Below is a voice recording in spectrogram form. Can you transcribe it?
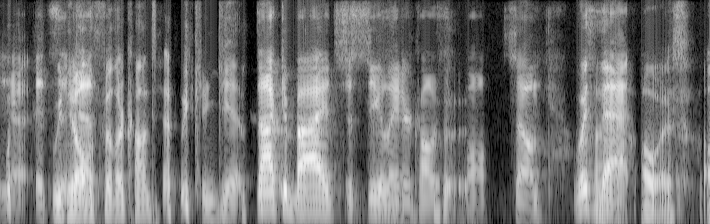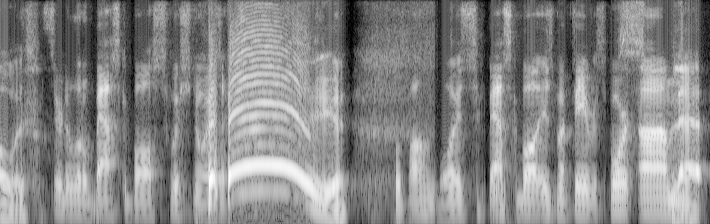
Yeah, it's we need all the filler content we can get. it's not goodbye. It's just see you later, college football. So with that, Always, always. insert a little basketball swish noise. Hey! We're balling, boys. Basketball is my favorite sport. Um, Splat.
